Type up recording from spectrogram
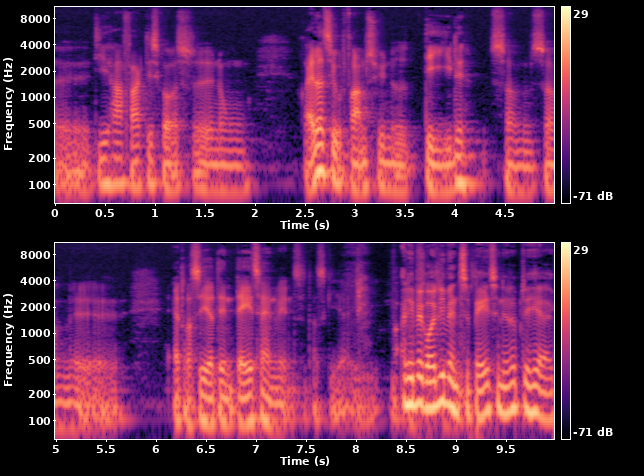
øh, de har faktisk også øh, nogle relativt fremsynede dele, som, som øh, adresserer den dataanvendelse, der sker. I, og det vil jeg godt lige vende tilbage til netop det her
